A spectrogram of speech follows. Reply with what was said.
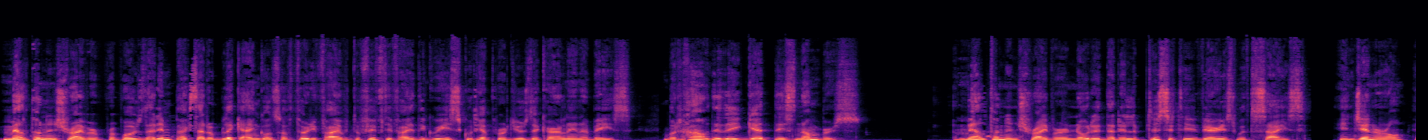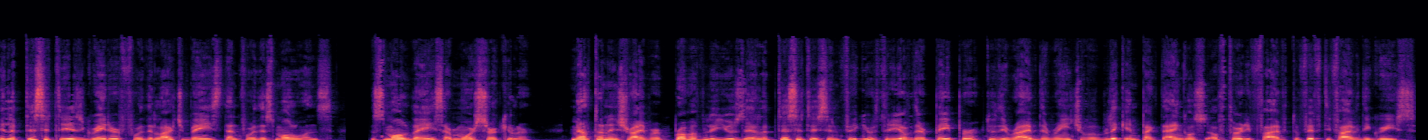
Melton and Shriver proposed that impacts at oblique angles of 35 to 55 degrees could have produced the Carolina bays. But how did they get these numbers? Melton and Shriver noted that ellipticity varies with size. In general, ellipticity is greater for the large bays than for the small ones, small bays are more circular. Melton and Shriver probably used the ellipticities in figure 3 of their paper to derive the range of oblique impact angles of 35 to 55 degrees.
